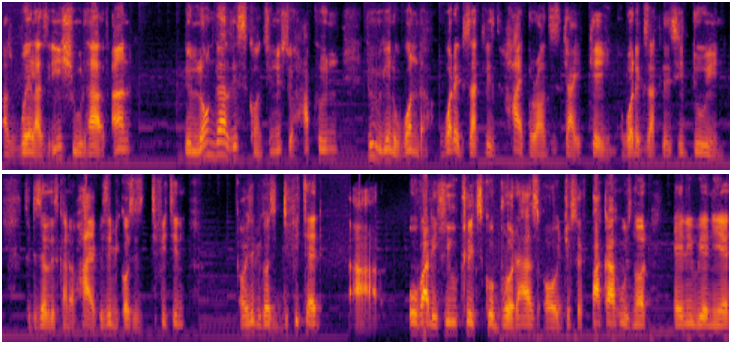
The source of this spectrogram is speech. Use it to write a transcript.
as well as he should have. And the longer this continues to happen, people begin to wonder what exactly is the hype around this guy again? What exactly is he doing to deserve this kind of hype? Is it because he's defeating, or is it because he defeated uh, over the hill Klitschko brothers or Joseph Parker, who's not anywhere near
